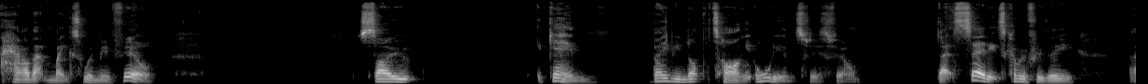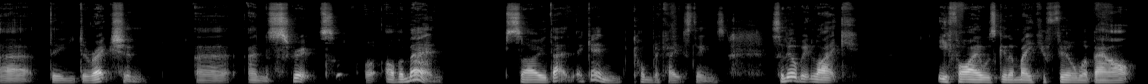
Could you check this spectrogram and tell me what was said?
how that makes women feel. So, again, maybe not the target audience for this film. That said, it's coming through the uh, the direction uh, and the script of a man. So that again complicates things. It's a little bit like if I was going to make a film about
